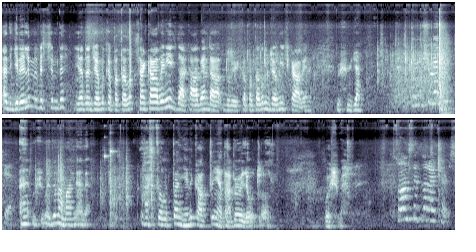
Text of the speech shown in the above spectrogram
Hadi girelim mi biz şimdi? Ya da camı kapatalım. Sen kahveni iç daha. Kahven daha duruyor. Kapatalım camı iç kahveni. Üşüyeceğim. Üşümedin ama anneanne. Hastalıktan yeni kalktın ya da böyle oturalım. Boş ver. Sonra setler açarız.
